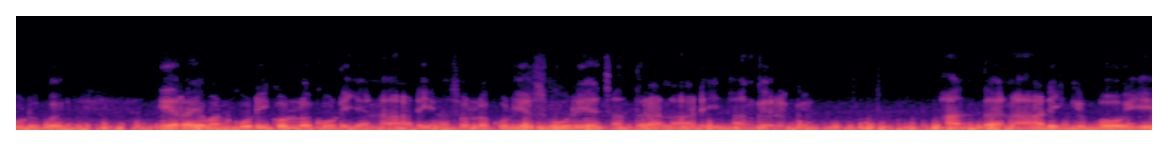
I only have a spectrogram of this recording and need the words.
ஊடு போய் இறைவன் குடிக்கொள்ளக்கூடிய நாடின்னு சொல்லக்கூடிய சூரிய சந்திர நாடி அங்கே இருக்கு. அந்த நாடிக்கு போய்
